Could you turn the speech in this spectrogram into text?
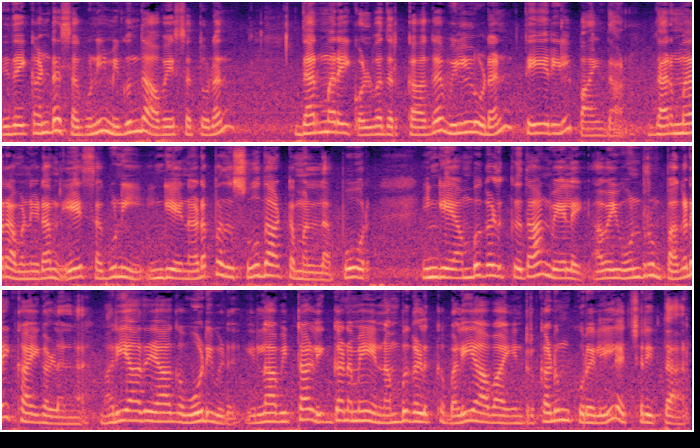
இதை கண்ட சகுனி மிகுந்த ஆவேசத்துடன் தர்மரை கொல்வதற்காக வில்லுடன் தேரில் பாய்ந்தான். தர்மர் அவனிடம் ஏ சகுனி இங்கே நடப்பது சூதாட்டமல்ல போர். இங்கே அம்புகளுக்கு தான் வேலை. அவை ஒன்றும் பகடைக்காய்கள் அல்ல. மரியாதையாக ஓடிவிடு. இல்லாவிட்டால் இக்கணமே என் அம்புகளுக்கு பலியாவா? என்று கடும் குரலில் எச்சரித்தார்.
